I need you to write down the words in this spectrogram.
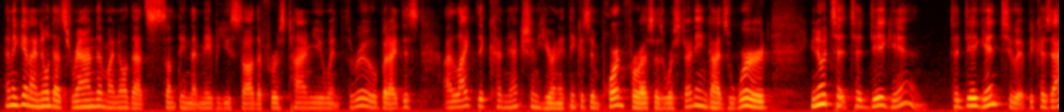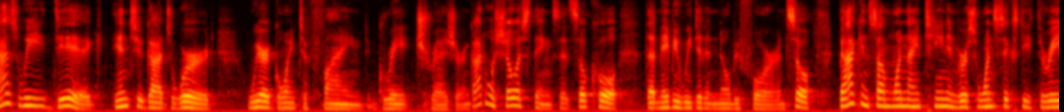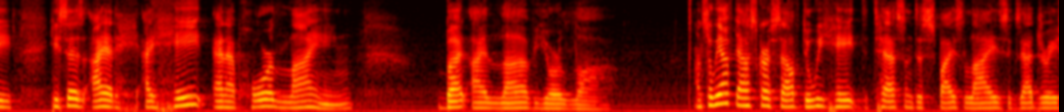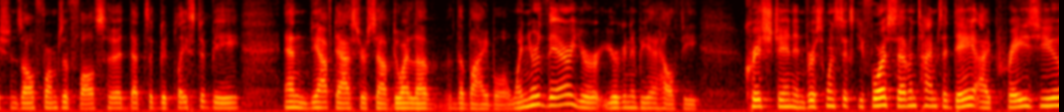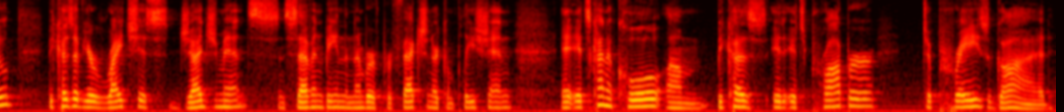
And again, I know that's random. I know that's something that maybe you saw the first time you went through, but I just I like the connection here and I think it's important for us as we're studying God's word, you know, to, to dig in, to dig into it because as we dig into God's word, we are going to find great treasure. And God will show us things. It's so cool that maybe we didn't know before. And so, back in Psalm 119 in verse 163, he says, I, had, I hate and abhor lying, but I love your law. And so we have to ask ourselves do we hate, detest, and despise lies, exaggerations, all forms of falsehood? That's a good place to be. And you have to ask yourself, do I love the Bible? When you're there, you're you're going to be a healthy Christian. In verse 164, seven times a day I praise you because of your righteous judgments, and seven being the number of perfection or completion. It's kind of cool um, because it, it's proper to praise God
